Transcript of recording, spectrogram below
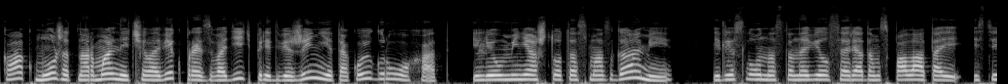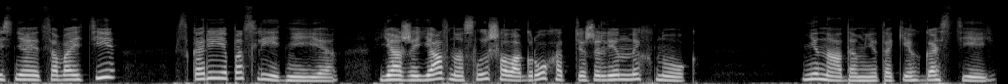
Как может нормальный человек производить при движении такой грохот? Или у меня что-то с мозгами? Или слон остановился рядом с палатой и стесняется войти? Скорее последнее. Я же явно слышала грохот тяжеленных ног. Не надо мне таких гостей.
